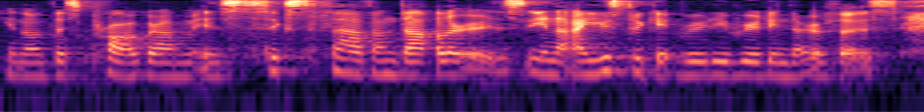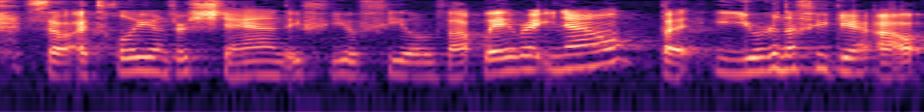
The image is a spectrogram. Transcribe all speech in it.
you know this program is $6000 you know i used to get really really nervous. So i totally understand if you feel that way right now but you're going to figure out.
